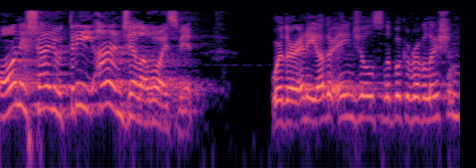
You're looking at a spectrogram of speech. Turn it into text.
Oni šalju tri anđela u ovaj svijet. Were there any other angels in the book of Revelation?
